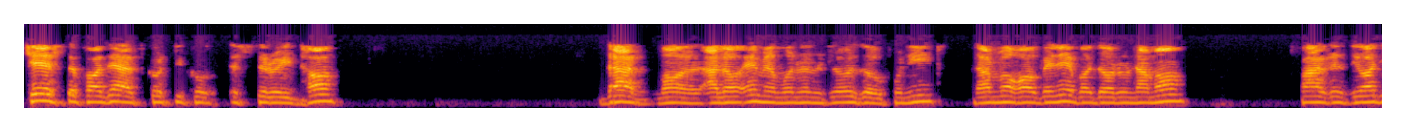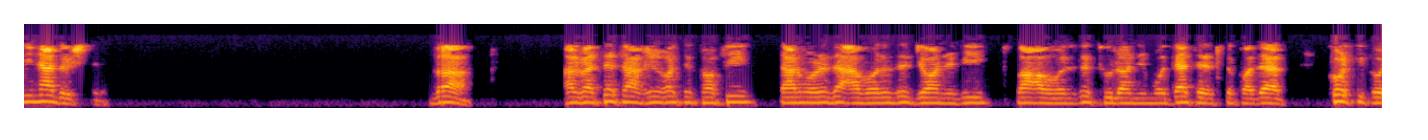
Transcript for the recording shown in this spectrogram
که استفاده از کورتیکو ها در علائم مونونوکلوز عفونی در مقابله با دارونما فرق زیادی نداشته. و البته تحقیقات کافی در مورد عوارض جانبی و عوارض طولانی مدت استفاده از کورتیکو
